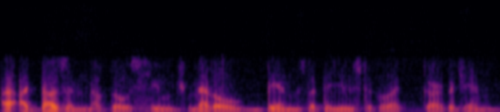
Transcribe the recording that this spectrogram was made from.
a, a dozen of those huge metal bins that they used to collect garbage in,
